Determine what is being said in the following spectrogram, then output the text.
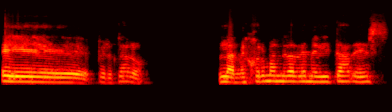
Eh, pero claro, la mejor manera de meditar es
